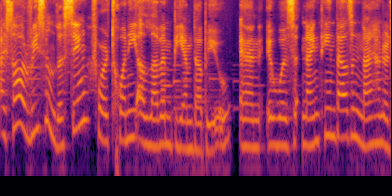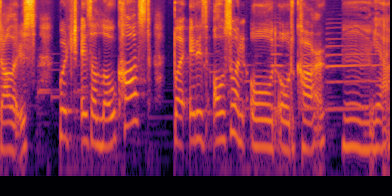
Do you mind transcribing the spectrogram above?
I saw a recent listing for a 2011 BMW and it was $19,900, which is a low cost, but it is also an old, old car. 嗯，Yeah，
